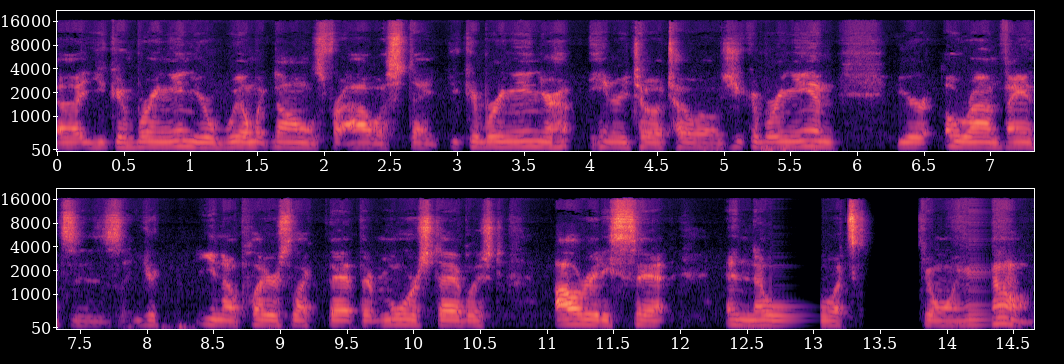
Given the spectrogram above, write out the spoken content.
uh, you can bring in your Will McDonald's for Iowa State. You can bring in your Henry To'oTo'os. You can bring in your O'Rien Vances, your you know players like that. They're more established, already set, and know what's going on.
